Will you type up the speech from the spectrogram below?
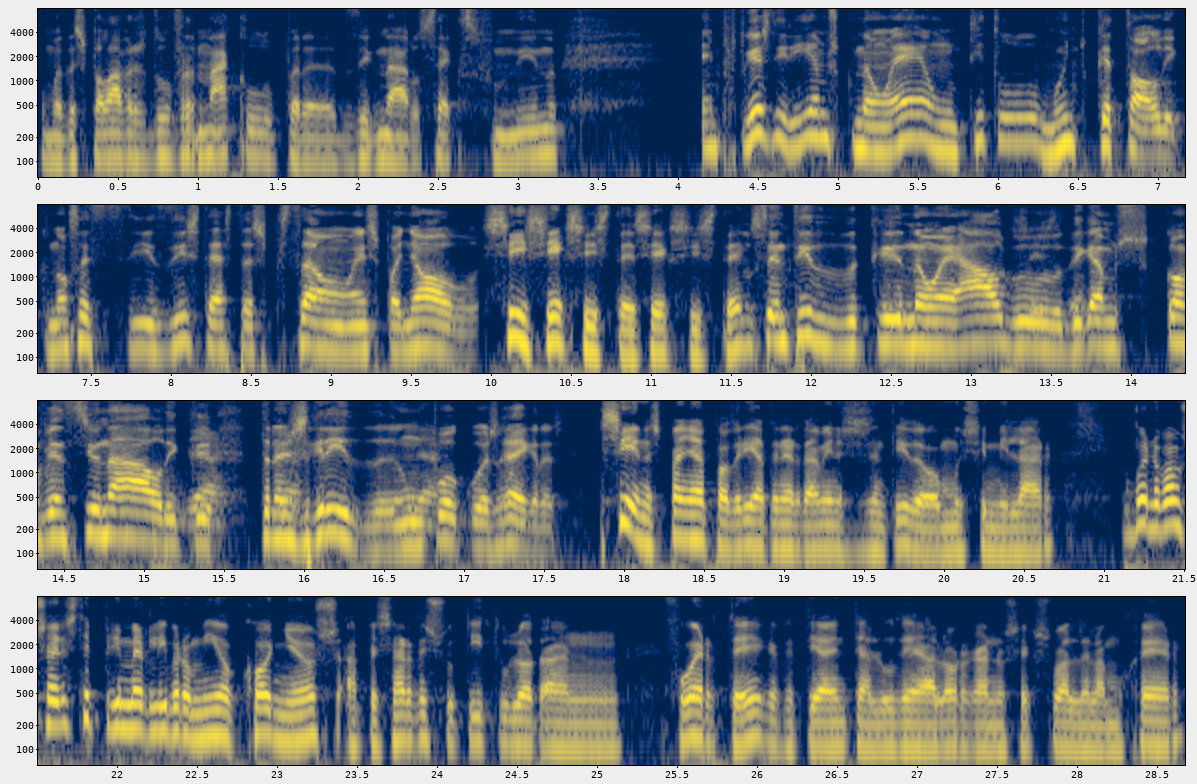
uma das palavras do vernáculo para designar o sexo feminino. Em português diríamos que não é um título muito católico. Não sei se existe esta expressão em espanhol. Sim, sim existe, sim existe. No sentido de que não é algo, digamos, convencional e que yeah, transgride yeah, um yeah. pouco as regras. Sí, en España podría tener también ese sentido muy similar. Bueno, vamos a ver, este primer libro mío, Coños, a pesar de su título tan fuerte, que efectivamente alude al órgano sexual de la mujer.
